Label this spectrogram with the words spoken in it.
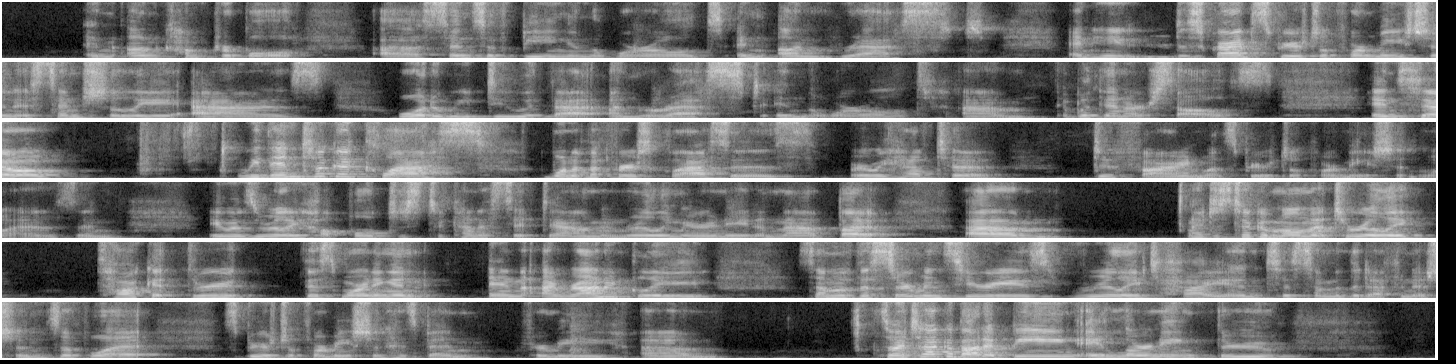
an uncomfortable uh, sense of being in the world, an unrest. And he describes spiritual formation essentially as what do we do with that unrest in the world um, within ourselves? And so we then took a class, one of the first classes, where we had to define what spiritual formation was. And it was really helpful just to kind of sit down and really marinate in that. But um, I just took a moment to really talk it through this morning. And, and ironically, some of the sermon series really tie into some of the definitions of what spiritual formation has been for me. Um, so I talk about it being a learning through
